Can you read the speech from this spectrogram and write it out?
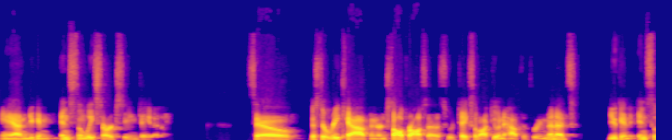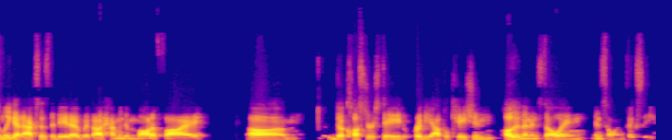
and you can instantly start seeing data. So just to recap, an install process, which takes about two and a half to three minutes, you can instantly get access to data without having to modify um, the cluster state or the application other than installing, installing Pixie.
